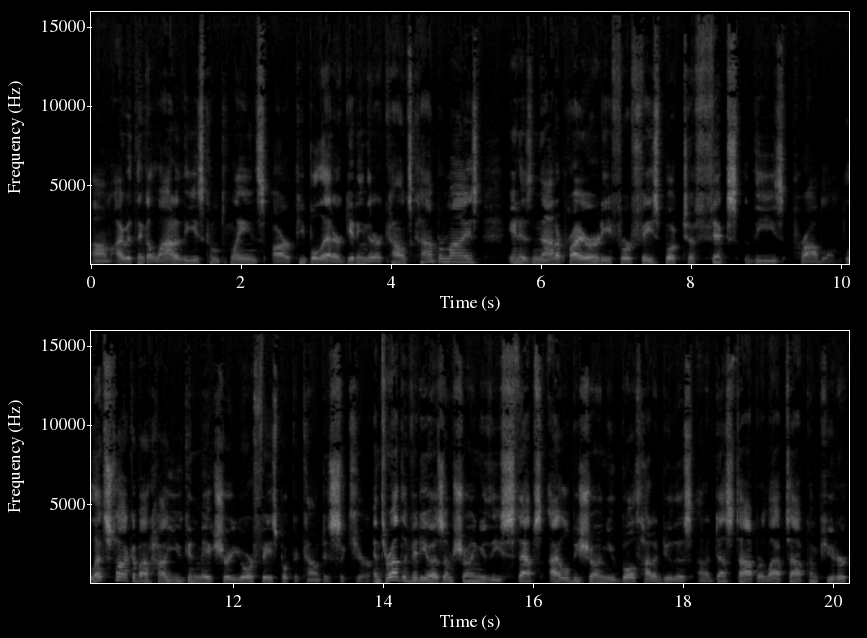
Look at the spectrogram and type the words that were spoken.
Um, I would think a lot of these complaints are people that are getting their accounts compromised. It is not a priority for Facebook to fix these problems. Let's talk about how you can make sure your Facebook account is secure. And throughout the video, as I'm showing you these steps, I will be showing you both how to do this on a desktop or laptop computer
